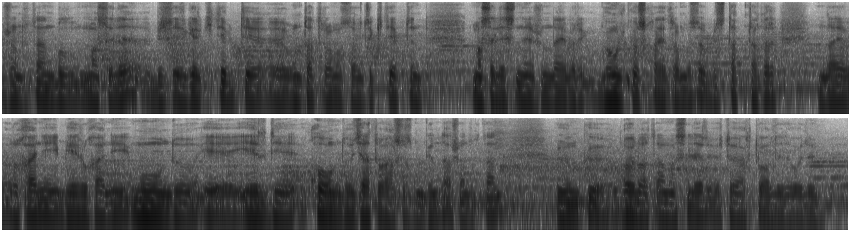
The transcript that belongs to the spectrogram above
ошондуктан бул маселе биз эгер китепти унута турган болсок же китептин маселесине ушундай бир көңүл көз карай турган болсок биз таптакыр мындай руханий бейруханий муунду элди коомду жатып алышыбыз мүмкүн да ошондуктан бүгүнкү коюлуп аткан маселелер өтө актуалдуу деп ойлойм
